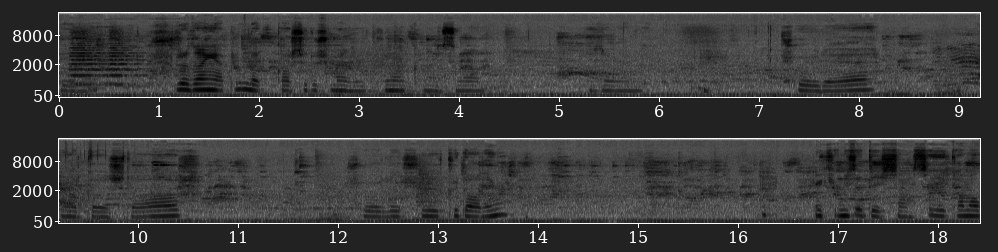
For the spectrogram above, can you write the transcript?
Şöyle. Şuradan yapayım da karşı düşman şunun kırmızısını al. Şöyle. Arkadaşlar. Şöyle şu yükü de alayım. İkimize de şanslıyız ama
